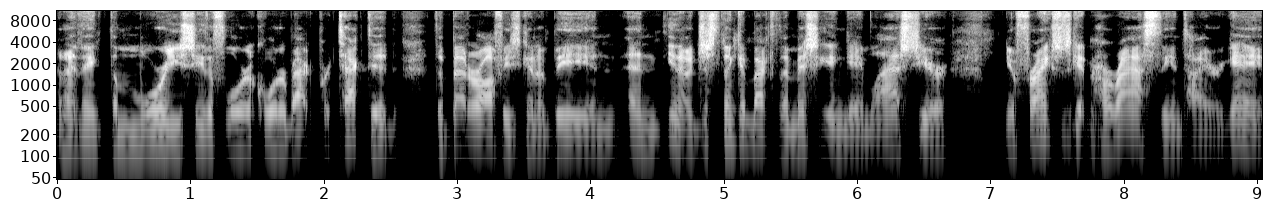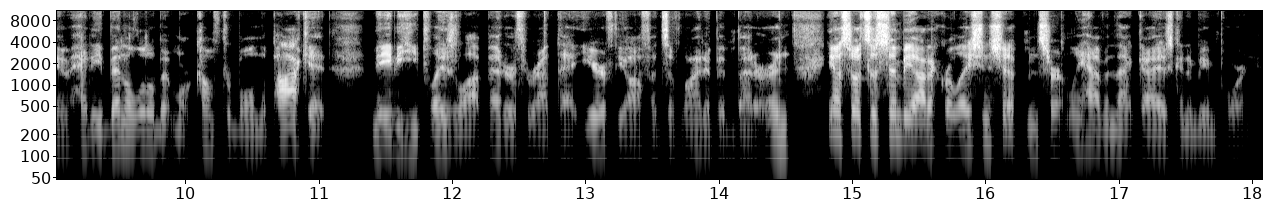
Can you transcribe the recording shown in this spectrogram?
and i think the more you see the florida quarterback protected the better off he's going to be and and you know just thinking back to the michigan game last year you know franks was getting harassed the entire game had he been a little bit more comfortable in the pocket maybe he plays a lot better throughout that year if the offensive line had been better and you know so it's a symbiotic relationship, and certainly having that guy is going to be important.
